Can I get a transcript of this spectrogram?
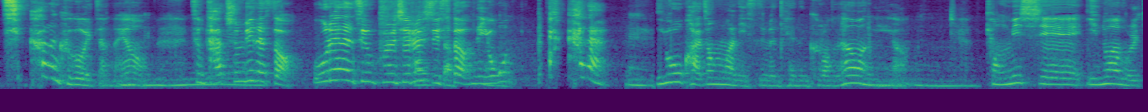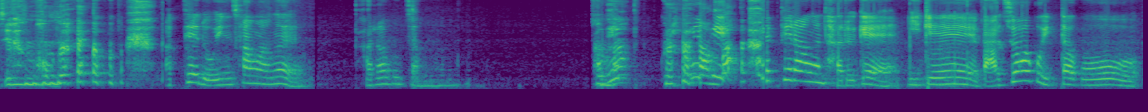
칙하는 그거 있잖아요. 음. 지금 다 준비됐어. 우리는 지금 불 지를 수. 있어. 근데 요거 딱 하나. 음. 요 과정만 있으면 되는 그런 상황이에요. 음. 경미 씨의 인화 물질은 뭔가요? 앞에 놓인 상황을 바라보지 않는 거. 안 봐? 회피, 봐? 회피랑은 다르게 이게 마주하고 있다고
